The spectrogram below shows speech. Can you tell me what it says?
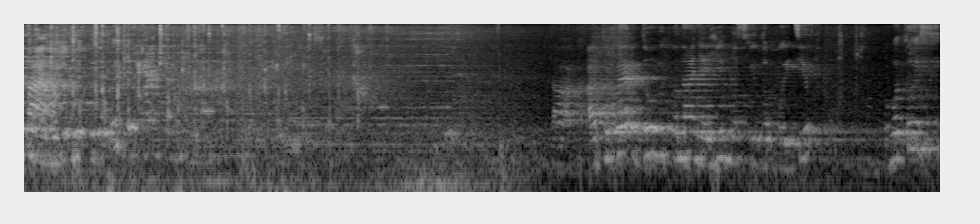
Так, а тепер до виконання гімну свідопитів. Готуйся.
